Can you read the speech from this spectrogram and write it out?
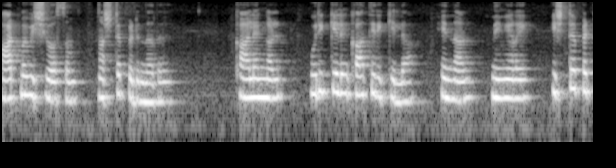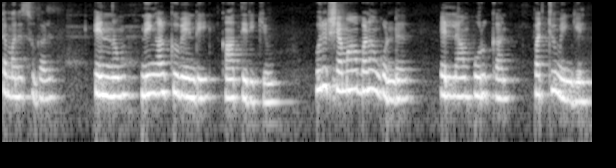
ആത്മവിശ്വാസം നഷ്ടപ്പെടുന്നത്. കാലങ്ങൾ ഒരിക്കലും കാത്തിരിക്കില്ല എന്നാൽ നിങ്ങളെ ഇഷ്ടപ്പെട്ട മനസ്സുകൾ എന്നും നിങ്ങൾക്കു വേണ്ടി കാത്തിരിക്കും. ഒരു ക്ഷമാപണം കൊണ്ട് എല്ലാം പൊറുക്കാൻ പറ്റുമെങ്കിൽ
